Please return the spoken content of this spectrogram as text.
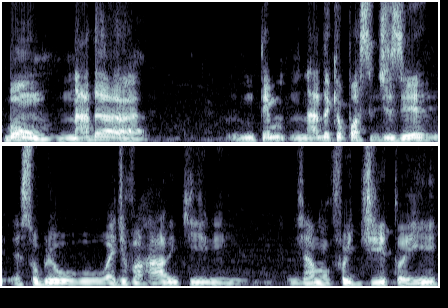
Bom, nada. Não tem nada que eu possa dizer sobre o, Ed Van Halen que já não foi dito aí.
